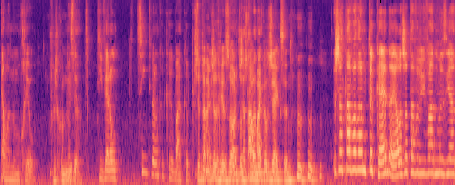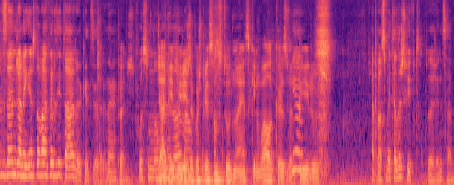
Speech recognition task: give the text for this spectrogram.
ela não morreu. Foi Mas escondida. é, tipo, tiveram. Sim, tiveram que acabar com a Já está personagem. naquele resort já onde está o Michael Jackson. já estava a dar muita cana, ela já estava viva há demasiados anos, já ninguém estava a acreditar. Quer dizer, né? Pois. fosse uma Já havia teorias da conspiração de tudo, não é? Skinwalkers, Yeah. vampiros. A próxima é Taylor Swift, toda a gente sabe.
